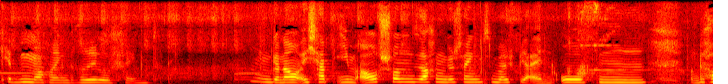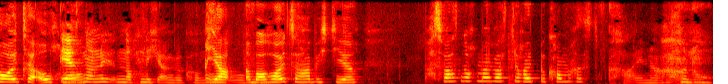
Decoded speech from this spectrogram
Ich habe ihm auch einen Grill geschenkt. Genau, ich habe ihm auch schon Sachen geschenkt, zum Beispiel einen Ofen und heute auch Der noch. ist noch nicht, noch nicht angekommen. ja, aber heute habe ich dir. Was war es nochmal, was du heute bekommen hast? Keine Ahnung.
